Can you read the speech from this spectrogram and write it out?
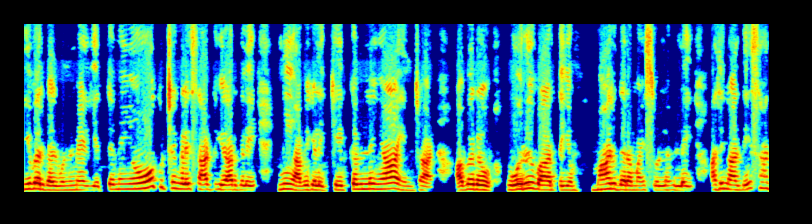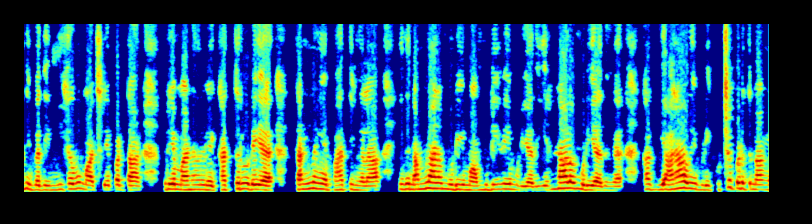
இவர்கள் உன்மேல் எத்தனையோ குற்றங்களை சாட்டுகிறார்களே நீ அவைகளை கேட்கவில்லையா? என்றான். அவரோ ஒரு வார்த்தையும் மாறுதரமாய் சொல்லவில்லை. அதனால் தேசாதிபதி மிகவும் ஆச்சரியப்பட்டான். பிரியமானவர்களை கத்தருடைய தன்மையை பார்த்தீங்களா இது நம்மளால முடியுமா? முடியவே முடியாது. என்னால முடியாதுங்க. யாராவது இப்படி குற்றப்படுத்தினாங்க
